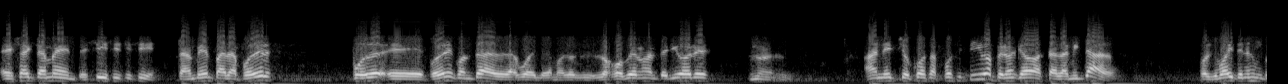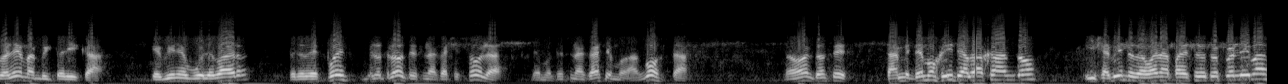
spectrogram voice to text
Exactamente, sí, sí, sí, sí. También para poder poder, poder encontrar la vuelta. los, gobiernos anteriores han hecho cosas positivas, pero han quedado hasta la mitad. Porque vos ahí tenés un problema en Victorica, que viene el bulevar, pero después del otro lado tenés una calle sola, tenés una calle angosta. ¿no? Entonces, también tenemos que ir trabajando y sabiendo que van a aparecer otros problemas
